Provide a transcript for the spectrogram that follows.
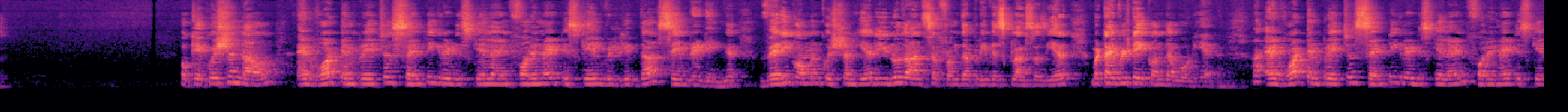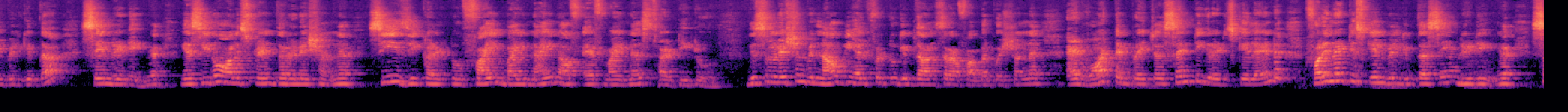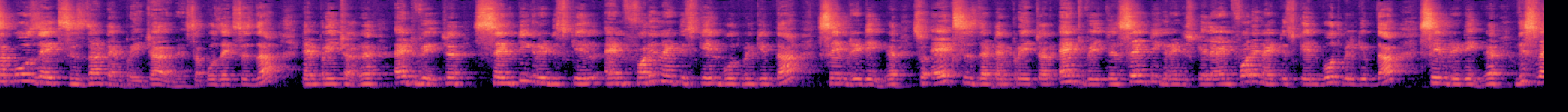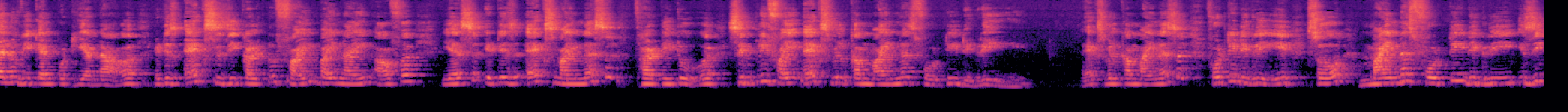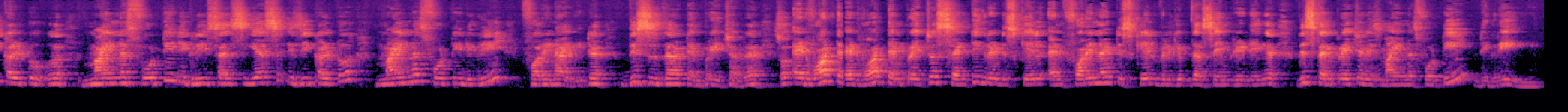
Okay, question now. At what temperature centigrade scale and Fahrenheit scale will give the same reading? Very common question here. You know the answer from the previous classes here, but I will take on the board here. At what temperature centigrade scale and Fahrenheit scale will give the same reading? Yes, you know all strength the relation C is equal to 5 by 9 of F minus 32. This relation will now be helpful to give the answer of our question. At what temperature centigrade scale and Fahrenheit scale will give the same reading. Suppose X is the temperature. Suppose X is the temperature at which centigrade scale and Fahrenheit scale both will give the same reading. So X is the temperature at which centigrade scale and Fahrenheit scale both will give the same reading. This value we can put here now. It is X is equal to 5 by 9 of, yes, it is X minus 32. Simplify x will come minus 40 degree. X will come minus 40 degree. So minus 40 degree is equal to uh, minus 40 degree celsius is equal to minus 40 degree fahrenheit. This is the temperature. So at what at what temperature centigrade scale and fahrenheit scale will give the same reading? This temperature is minus 40 degree.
